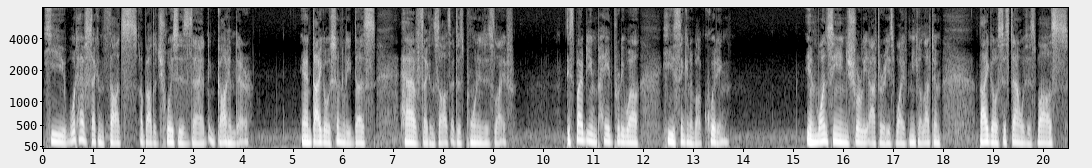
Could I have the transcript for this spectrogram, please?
he would have second thoughts about the choices that got him there. And Daigo certainly does have second thoughts at this point in his life. Despite being paid pretty well, he's thinking about quitting. In one scene, shortly after his wife Mika left him, Daigo sits down with his boss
